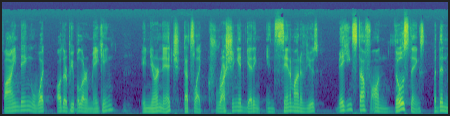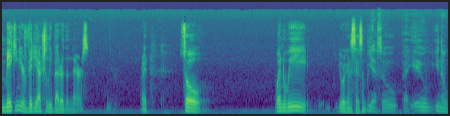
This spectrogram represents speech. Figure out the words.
finding what other people are making in your niche that's like crushing it, getting insane amount of views, making stuff on those things, but then making your video actually better than theirs. Right? So when we you were going to say something. Yeah, so uh, it, you know,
